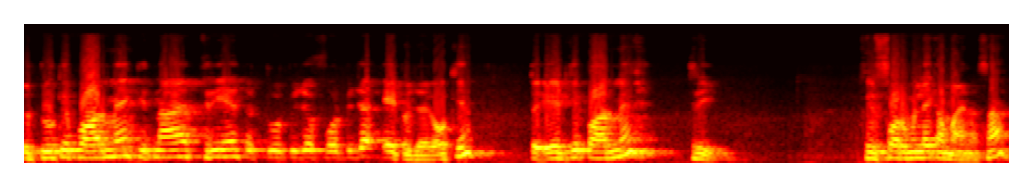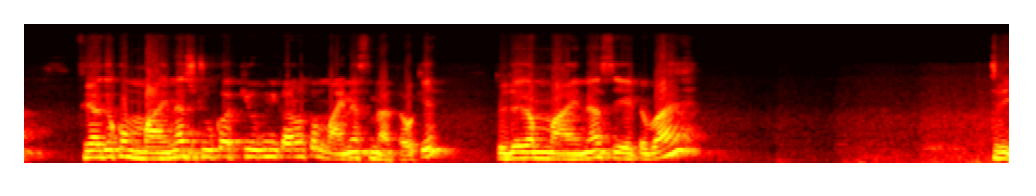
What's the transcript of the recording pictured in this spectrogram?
तो टू के पावर में कितना है? थ्री है तो टू टू जो फोर टू जा एट हो जाएगा ओके तो एट के पावर में थ्री फिर फॉर्मूले का माइनस हाँ। फिर यहाँ देखो माइनस टू का क्यूब निकालो तो माइनस में आता है ओके तो जाएगा माइनस एट बाय थ्री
